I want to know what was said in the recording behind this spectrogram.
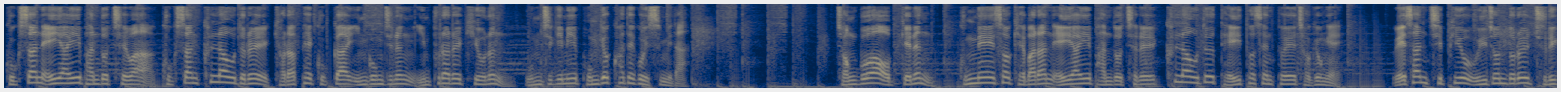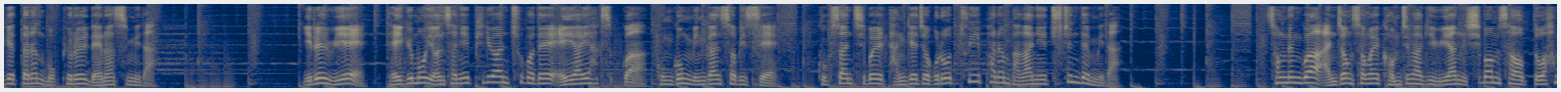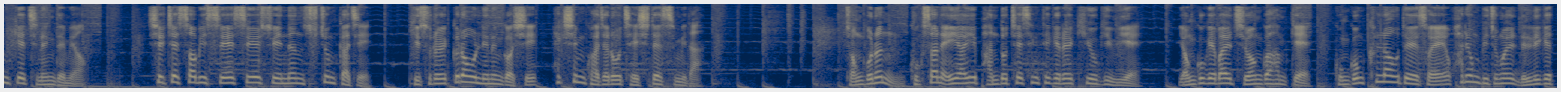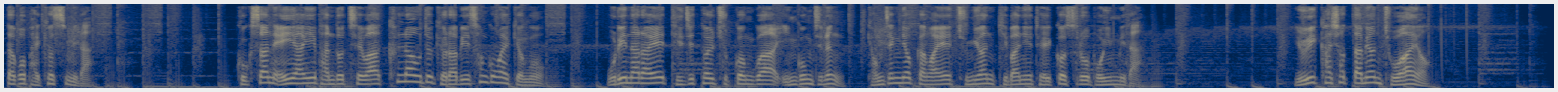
국산 AI 반도체와 국산 클라우드를 결합해 국가 인공지능 인프라를 키우는 움직임이 본격화되고 있습니다. 정부와 업계는 국내에서 개발한 AI 반도체를 클라우드 데이터 센터에 적용해 외산 GPU 의존도를 줄이겠다는 목표를 내놨습니다. 이를 위해 대규모 연산이 필요한 초거대 AI 학습과 공공 민간 서비스에 국산 칩을 단계적으로 투입하는 방안이 추진됩니다. 성능과 안정성을 검증하기 위한 시범 사업도 함께 진행되며 실제 서비스에 쓰일 수 있는 수준까지 기술을 끌어올리는 것이 핵심 과제로 제시됐습니다. 정부는 국산 AI 반도체 생태계를 키우기 위해 연구개발 지원과 함께 공공 클라우드에서의 활용 비중을 늘리겠다고 밝혔습니다. 국산 AI 반도체와 클라우드 결합이 성공할 경우 우리나라의 디지털 주권과 인공지능 경쟁력 강화에 중요한 기반이 될 것으로 보입니다. 유익하셨다면 좋아요,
